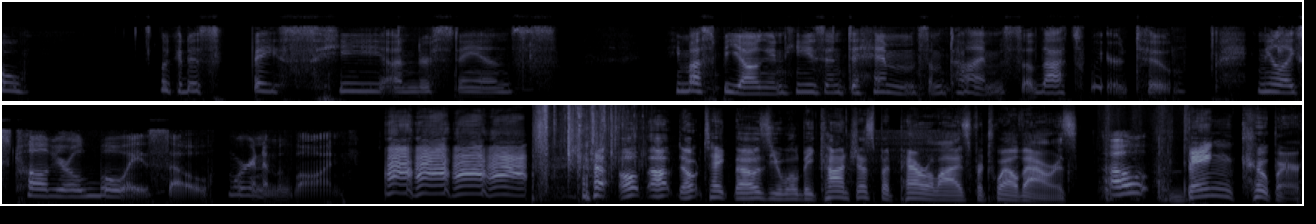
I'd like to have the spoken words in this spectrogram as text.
Oh. Look at his face. He understands. He must be young and he's into him sometimes, so that's weird too. And he likes 12 year old boys, so we're gonna move on. oh, oh, don't take those. You will be conscious but paralyzed for 12 hours. Oh, Bing Cooper.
